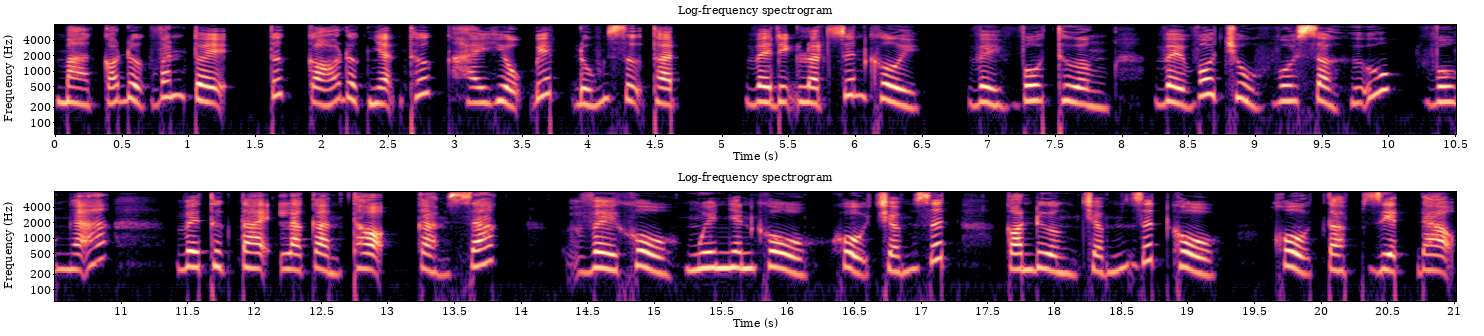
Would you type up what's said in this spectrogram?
mà có được văn tuệ, tức có được nhận thức hay hiểu biết đúng sự thật về định luật duyên khởi, về vô thường, về vô chủ, vô sở hữu, vô ngã, về thực tại là cảm thọ, cảm giác, về khổ, nguyên nhân khổ khổ chấm dứt con đường chấm dứt khổ khổ tập diệt đạo,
